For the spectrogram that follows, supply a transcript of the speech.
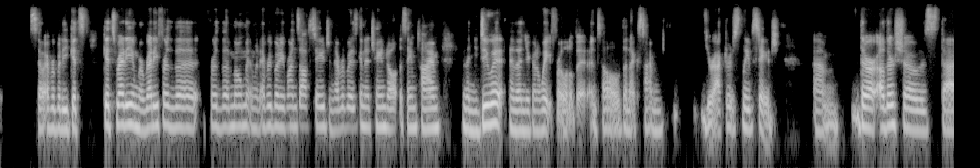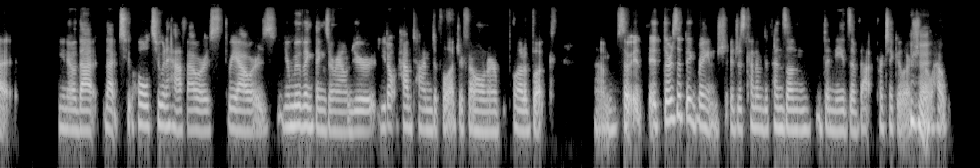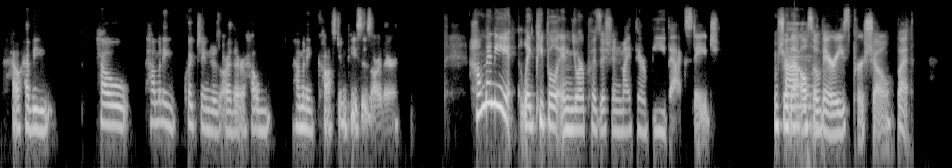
So everybody gets gets ready and we're ready for the for the moment when everybody runs off stage and everybody's going to change all at the same time and then you do it and then you're going to wait for a little bit until the next time your actors leave stage. Um, there are other shows that you know that that two, whole two and a half hours three hours you're moving things around you're you don't have time to pull out your phone or pull out a book um, so it, it there's a big range it just kind of depends on the needs of that particular Mhm. show how how heavy how how many quick changes are there? How how many costume pieces are there? How many like people in your position might there be backstage? I'm sure that Um, also varies per show, but.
